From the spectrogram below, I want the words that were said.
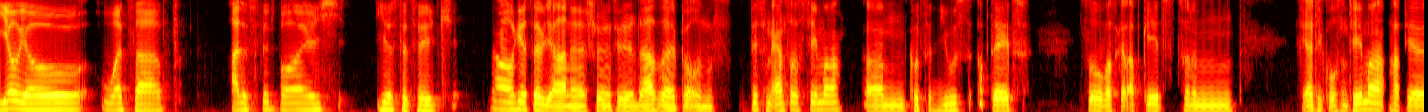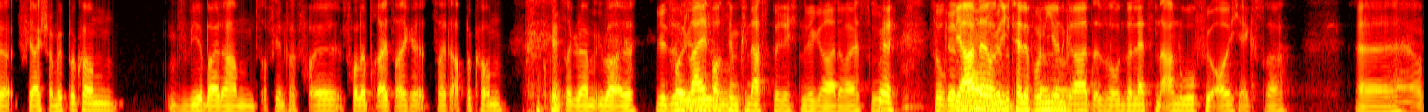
Yo, what's up? Alles fit bei euch? Hier ist der Zwick. Oh, hier ist der Viane. Schön, dass ihr wieder da seid bei uns. Bisschen ernsteres Thema. Ähm, kurze News-Update. So, was gerade abgeht zu einem relativ großen Thema. Habt ihr vielleicht schon mitbekommen? Wir beide haben es auf jeden Fall voll, volle Breitseite abbekommen. Auf Instagram, überall. Wir sind live gelesen. aus dem Knast, berichten wir gerade, weißt du. So, genau, Viane und ich telefonieren gerade, also unseren letzten Anruf für euch extra äh, ja,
